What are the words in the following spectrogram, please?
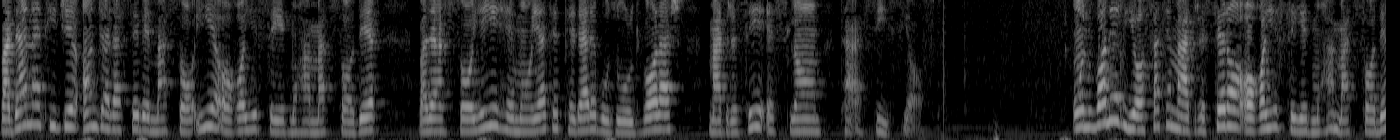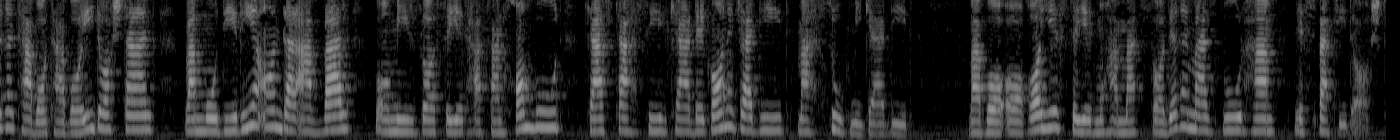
و در نتیجه آن جلسه به مساعی آقای سید محمد صادق و در سایه حمایت پدر بزرگوارش مدرسه اسلام تأسیس یافت. عنوان ریاست مدرسه را آقای سید محمد صادق تباتبایی داشتند و مدیری آن در اول با میرزا سید حسن خان بود که از تحصیل کردگان جدید محسوب می گردید و با آقای سید محمد صادق مزبور هم نسبتی داشت.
